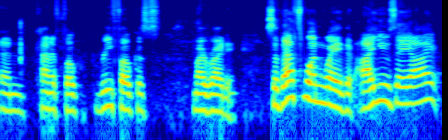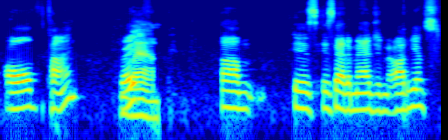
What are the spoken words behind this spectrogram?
and kind of fo- refocus my writing. So that's one way that I use AI all the time, right? Wow. um, is is that imagined audience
